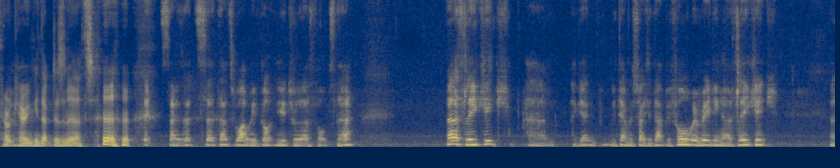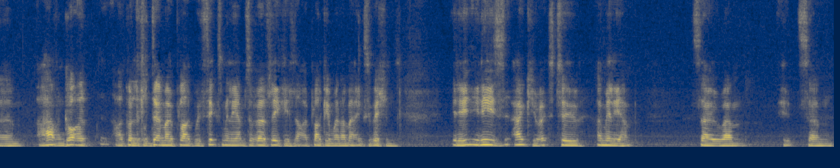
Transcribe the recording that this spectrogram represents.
current carrying conductors and Earths. So that's uh, that's why we've got neutral Earth faults there. Earth leakage. Um, again, we demonstrated that before. We're reading Earth leakage. Um, I haven't got a. I've got a little demo plug with six milliamps of Earth leakage that I plug in when I'm at exhibitions. It, it is accurate to a milliamp, so um, it's um,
